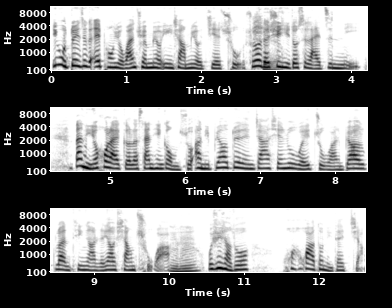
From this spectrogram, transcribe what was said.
因为我对这个 A 朋友完全没有印象，没有接触，所有的讯息都是来自你。那你又后来隔了三天跟我们说啊，你不要对人家先入为主啊，你不要乱听啊，人要相处啊。嗯哼，我心想说，话话都你在讲，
